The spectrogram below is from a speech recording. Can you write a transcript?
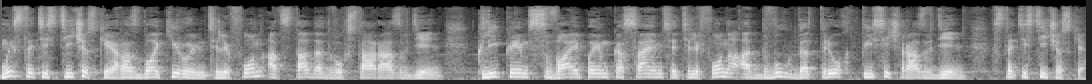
Мы статистически разблокируем телефон от 100 до 200 раз в день. Кликаем, свайпаем, касаемся телефона от 2 до 3 тысяч раз в день. Статистически.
